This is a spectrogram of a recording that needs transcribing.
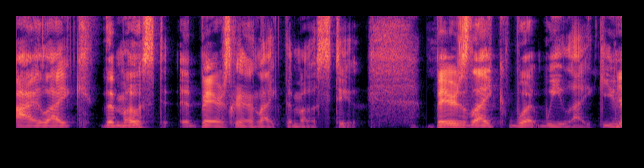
I like the most, a bear's gonna like the most too. Bears like what we like, you know,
